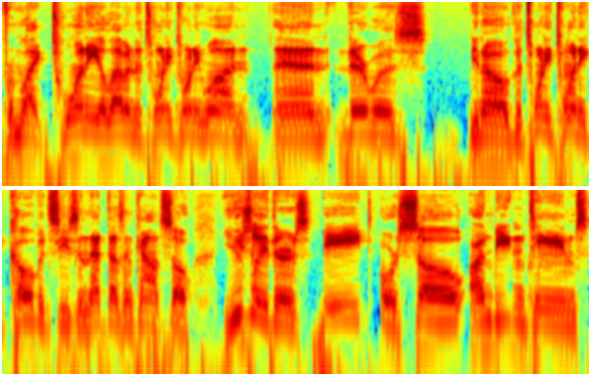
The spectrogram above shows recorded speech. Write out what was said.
from like 2011 to 2021, and there was, you know, the 2020 COVID season, that doesn't count. So usually there's eight or so unbeaten teams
